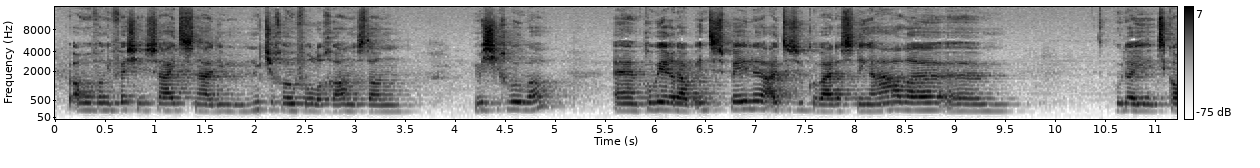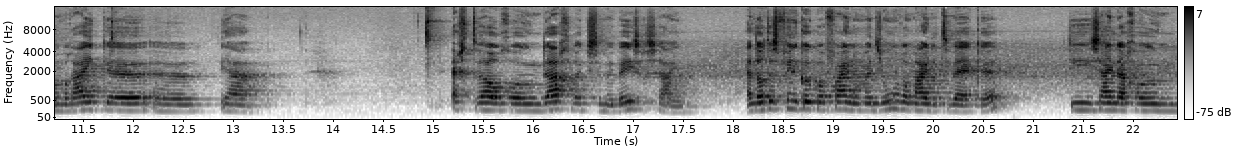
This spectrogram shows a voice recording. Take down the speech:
hebben allemaal van die fashion sites, nou, die moet je gewoon volgen, anders dan mis je gewoon wel. En proberen daarop in te spelen, uit te zoeken waar dat ze dingen halen, ehm, hoe dat je iets kan bereiken. ja, echt wel gewoon dagelijks ermee bezig zijn. En dat is, vind ik ook wel fijn om met jongere meiden te werken. Die zijn daar gewoon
